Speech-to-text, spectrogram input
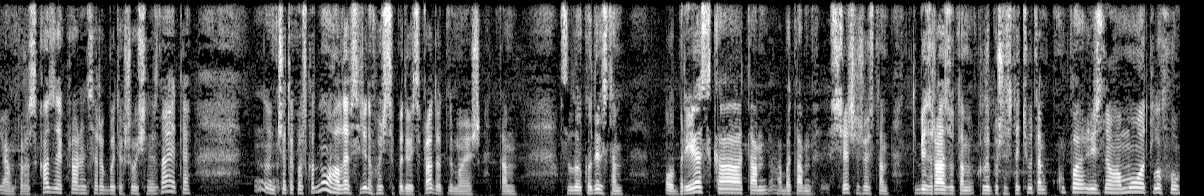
я вам розказую, як правильно це робити, якщо ви ще не знаєте. Ну, нічого такого складного, але все рівно хочеться подивитися, правда? Думаєш, там, особливо коли там обрізка, там, або там ще щось там. Тобі зразу, там, коли пишеш статтю, там купа різного мотлоху,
